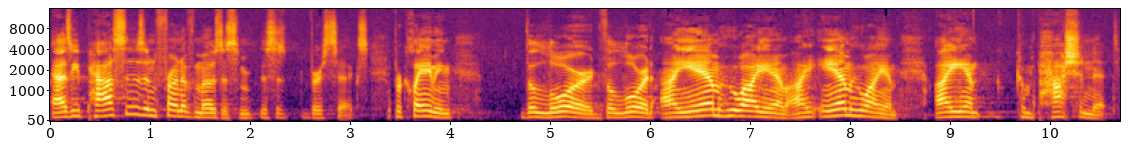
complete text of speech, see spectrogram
as he passes in front of Moses, this is verse 6, proclaiming, The Lord, the Lord, I am who I am. I am who I am. I am compassionate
